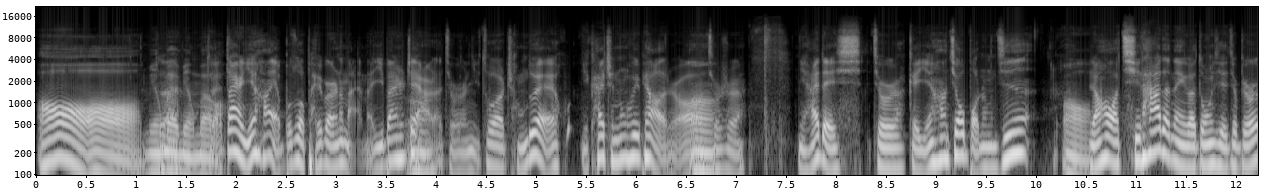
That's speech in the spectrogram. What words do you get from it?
哦哦，明白对对明白了，。但是银行也不做赔本的买卖，一般是这样的，就是你做承兑，你开城通汇票的时候，嗯就是你还得就是给银行交保证金，哦，然后其他的那个东西，就比如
